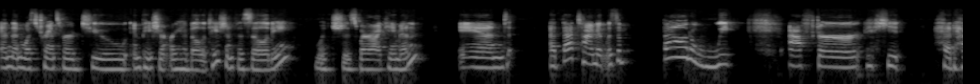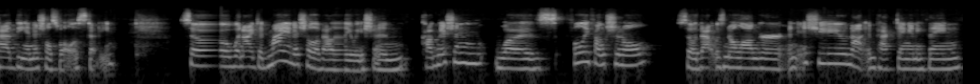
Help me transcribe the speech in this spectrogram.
and then was transferred to inpatient rehabilitation facility, which is where I came in. And at that time, it was about a week after he had had the initial swallow study. So when I did my initial evaluation, cognition was fully functional so that was no longer an issue, not impacting anything.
